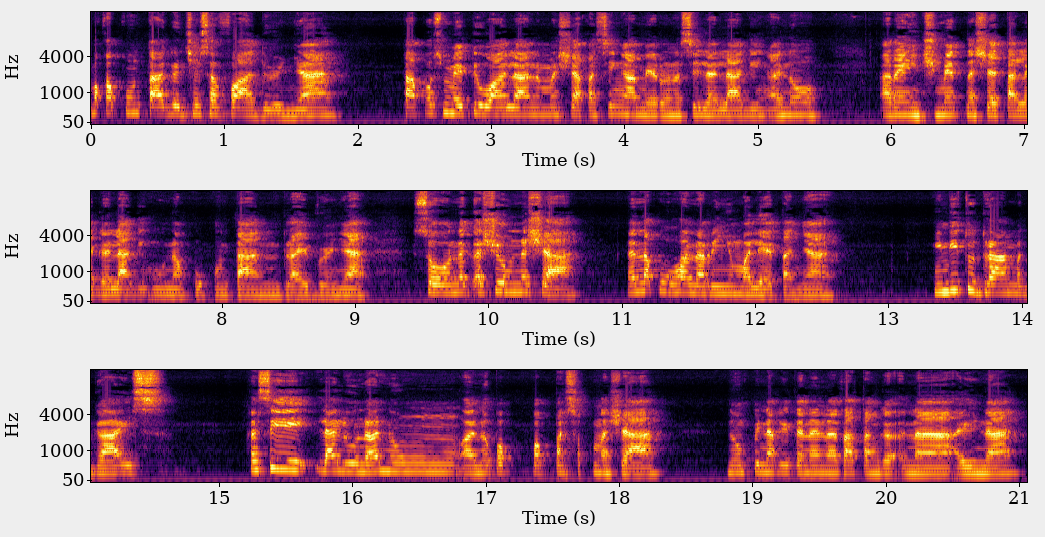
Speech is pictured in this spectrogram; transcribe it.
makapunta agad siya sa father niya. Tapos may tiwala naman siya kasi nga meron na sila laging ano, arrangement na siya talaga laging unang pupuntahan ng driver niya. So, nag-assume na siya na nakuha na rin yung maleta niya. Hindi to drama, guys. Kasi lalo na nung ano pap- papasok na siya, nung pinakita na natatangga na ayun na,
